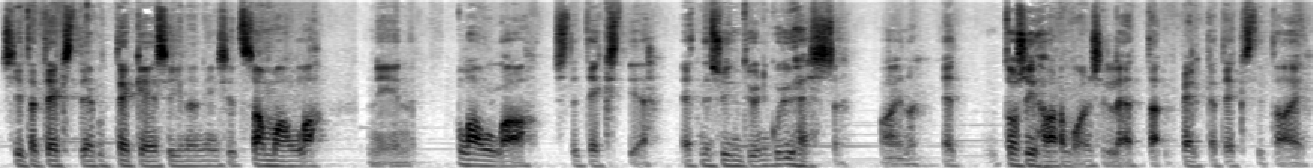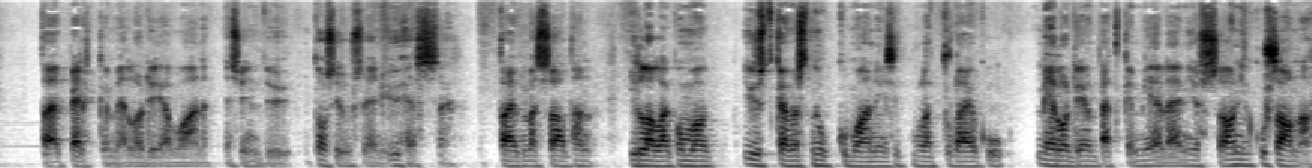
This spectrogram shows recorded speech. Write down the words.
sitä tekstiä kun tekee siinä, niin sitten samalla niin laulaa sitä tekstiä, että ne syntyy niin kuin yhdessä aina. Et tosi harvoin sille, että pelkkä teksti tai tai pelkkä melodia, vaan että ne syntyy tosi usein yhdessä. Tai mä saatan illalla, kun mä oon just käymässä nukkumaan, niin sitten mulle tulee joku melodian pätkä mieleen, jossa on joku sana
